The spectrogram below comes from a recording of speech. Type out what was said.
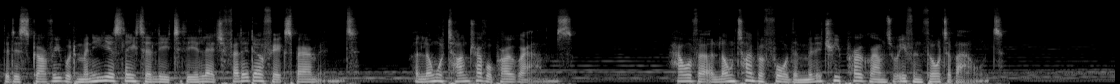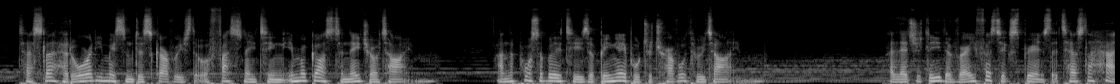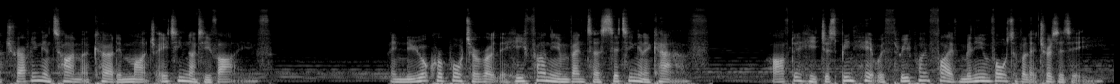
The discovery would many years later lead to the alleged Philadelphia experiment, along with time travel programs. However, a long time before the military programs were even thought about. Tesla had already made some discoveries that were fascinating in regards to nature of time, and the possibilities of being able to travel through time. Allegedly, the very first experience that Tesla had travelling in time occurred in March 1895. A New York reporter wrote that he found the inventor sitting in a caf, after he'd just been hit with 3.5 million volts of electricity.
